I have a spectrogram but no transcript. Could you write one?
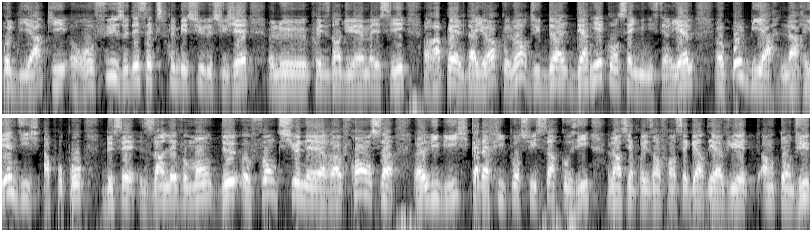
Paul Biya qui refuse de s'exprimer sur le sujet. Le président du MRC rappelle d'ailleurs que lors du dernier conseil ministériel, Paul Biya n'a rien dit à propos de ces enlèvements de fonctionnaires. France, Libye, Kadhafi poursuit Sarkozy. L'ancien président français gardé à vue est entendu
